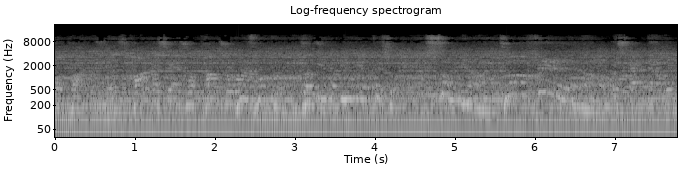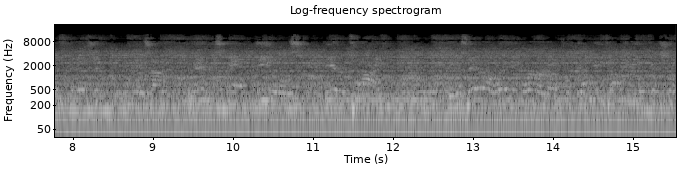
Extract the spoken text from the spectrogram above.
what karma says. Karma says what comes around. WWE official, Sonya Deville. The SmackDown Women's Division is on pins and needles here tonight because they are awaiting word of WWE official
